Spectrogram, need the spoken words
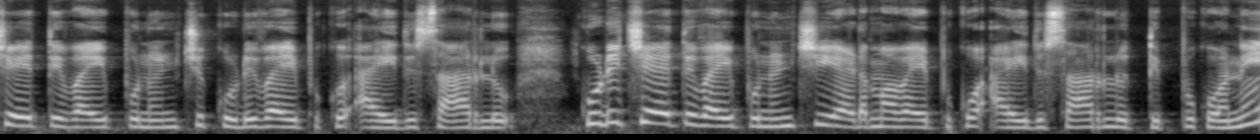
చేతి వైపు నుంచి కుడివైపుకు ఐదు సార్లు కుడి చేతి వైపు నుంచి ఎడమ వైపుకు ఐదు సార్లు తిప్పుకొని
